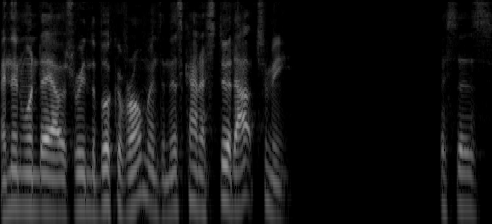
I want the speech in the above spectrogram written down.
And then one day I was reading the book of Romans and this kind of stood out to me. It says,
